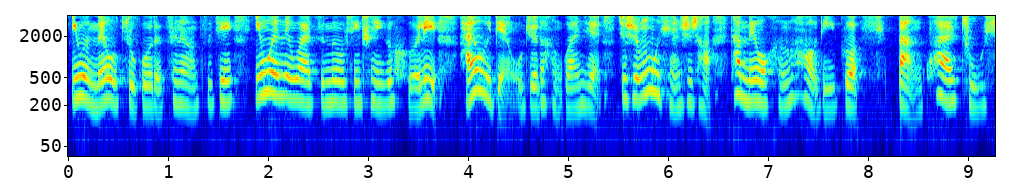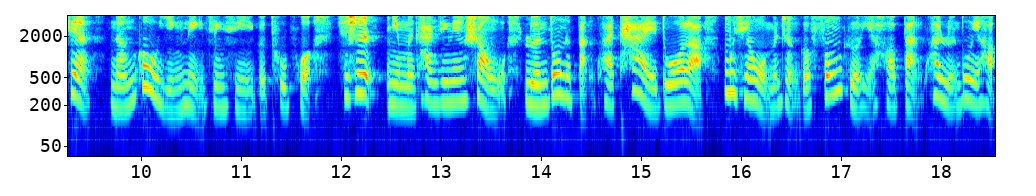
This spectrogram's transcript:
因为没有足够的增量资金，因为内外资没有形成一个合力。还有一点，我觉得很关键，就是目前市场它没有很好的一个板块主线能够引领进行一个突破。其实你们看今天上午轮动的板块太多了，目前我们整个风格也好，板块轮动也好，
